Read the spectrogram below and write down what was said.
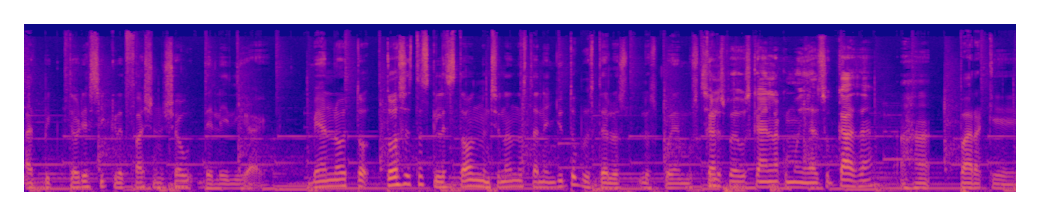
at Victoria's Secret Fashion Show de Lady Gaga. Véanlo, to- todos estos que les estamos mencionando están en YouTube, ustedes los, los pueden Sí, buscar. los puede buscar en la comunidad de su casa. Ajá, para que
